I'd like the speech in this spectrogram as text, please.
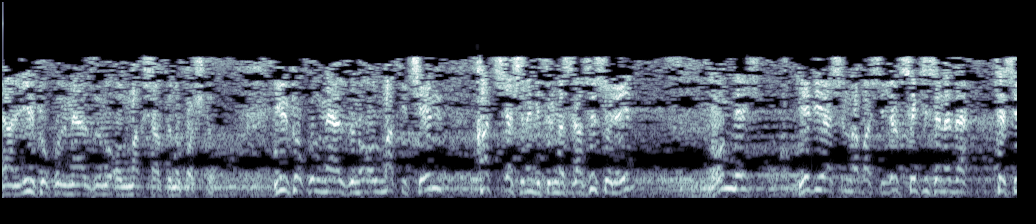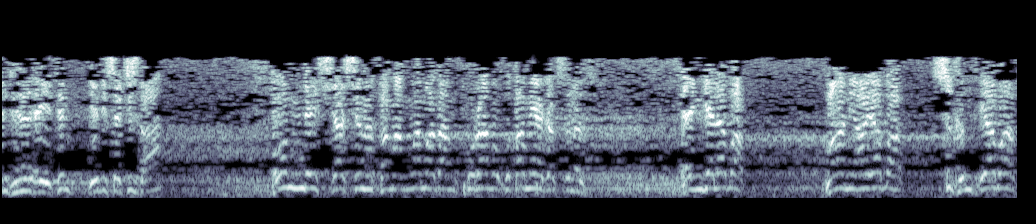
Yani ilkokul mezunu olmak şartını koştu. İlkokul mezunu olmak için kaç yaşını bitirmesi lazım söyleyin. 15, 7 yaşında başlayacak, 8 senede kesintili eğitim, 7-8 daha. 15 yaşını tamamlamadan Kur'an okutamayacaksınız. Engele bak, maniaya bak, sıkıntıya bak,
